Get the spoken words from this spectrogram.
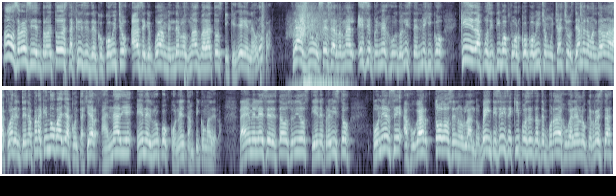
Vamos a ver si dentro de toda esta crisis del cocobicho hace que puedan venderlos más baratos y que lleguen a Europa. Flash News, César Bernal es el primer futbolista en México que da positivo por cocobicho, muchachos. Ya me lo mandaron a la cuarentena para que no vaya a contagiar a nadie en el grupo con el Tampico Madero. La MLS de Estados Unidos tiene previsto ponerse a jugar todos en Orlando. 26 equipos esta temporada jugarían lo que resta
